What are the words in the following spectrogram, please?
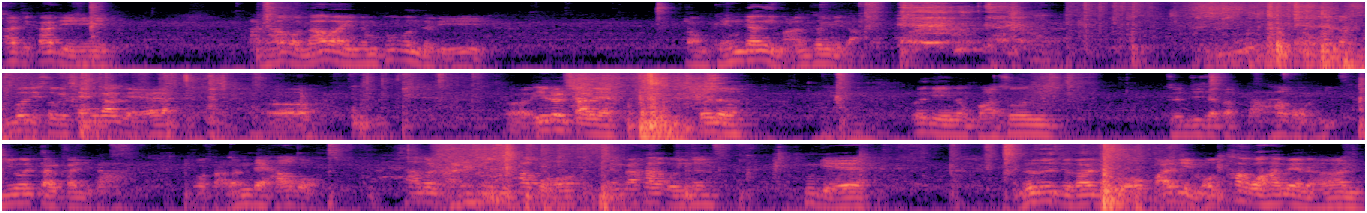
아직까지 안 하고 남아 있는 부분들이 좀 굉장히 많습니다. 머릿속에 생각에 어, 어, 1월 달에 어느 어디 있는 과수원 전지 작업 다 하고 2월 달까지 다 또 다른 데 하고 3월 달에도 하고 생각하고 있는 게 늘어져 가지고 빨리 못 하고 하면은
